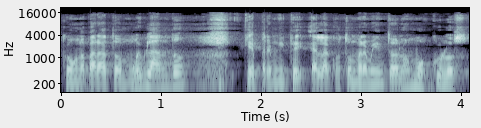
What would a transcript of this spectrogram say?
con un aparato muy blando que permite el acostumbramiento de los músculos,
